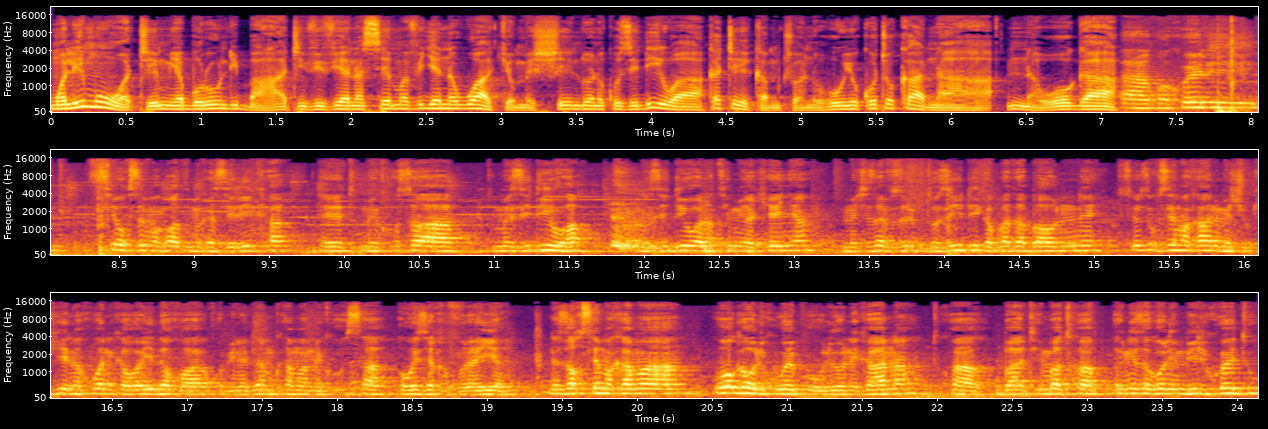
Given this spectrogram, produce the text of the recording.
Mwalimu wa timu ya Burundi Bahati Vivi anasema vijana wake wameshindwa na kuzidiwa katika mchuano huyo kutokana na woga. Ah, kwa kweli sio kusema kwamba tumekasirika, e, tumekosa, tumezidiwa, tumezidiwa na timu ya Kenya. Imecheza vizuri kutuzidi, ikapata bao nne. Siwezi kusema kama nimechukia, nakuwa ni kawaida kwa, kwa binadamu kama amekosa hawezi akafurahia. Naweza kusema kama woga ulikuwepo, ulionekana, tuka bahati mbaya tukatengeneza goli mbili kwetu.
